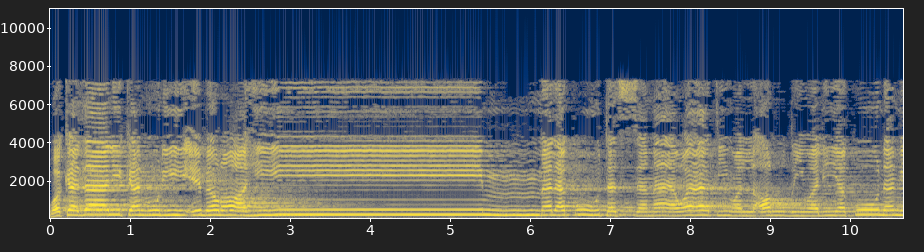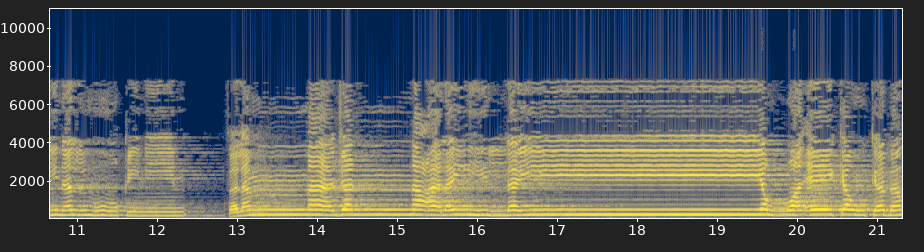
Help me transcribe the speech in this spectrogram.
وكذلك نري إبراهيم ملكوت السماوات والأرض وليكون من الموقنين. فلما جن عليه الليل رأي كوكبا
